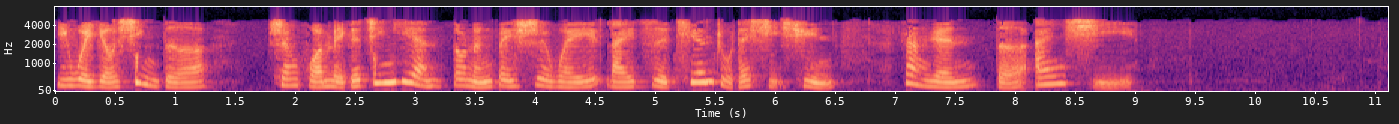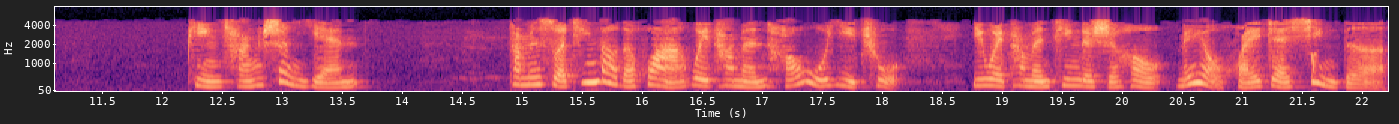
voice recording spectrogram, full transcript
因为有信德，生活每个经验都能被视为来自天主的喜讯，让人得安息。品尝圣言。他们所听到的话为他们毫无益处，因为他们听的时候没有怀着信德，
